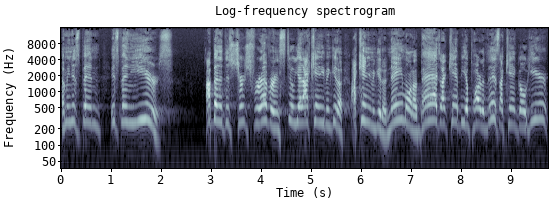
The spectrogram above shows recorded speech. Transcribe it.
I mean, it's been, it's been years. I've been at this church forever and still yet I can't even get a I can't even get a name on a badge. I can't be a part of this. I can't go here.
